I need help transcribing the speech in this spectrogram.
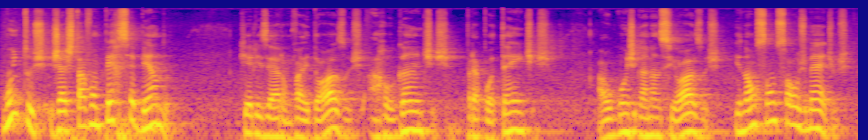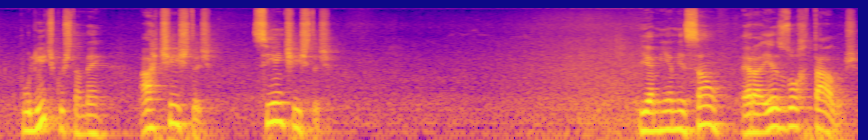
Muitos já estavam percebendo que eles eram vaidosos, arrogantes, prepotentes, alguns gananciosos, e não são só os médios, políticos também, artistas, cientistas. E a minha missão era exortá-los.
